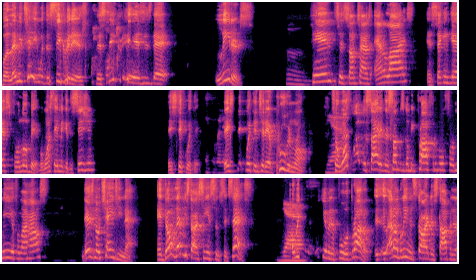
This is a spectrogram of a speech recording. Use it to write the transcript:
But let me tell you what the secret is. The secret is is that leaders hmm. tend to sometimes analyze and second guess for a little bit, but once they make a decision, they stick with it. They stick with it until they're proven wrong. Yeah. So once I've decided that something's gonna be profitable for me or for my house, there's no changing that. and don't let me start seeing some success. Yeah. Giving it full throttle. I don't believe in starting and stopping.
